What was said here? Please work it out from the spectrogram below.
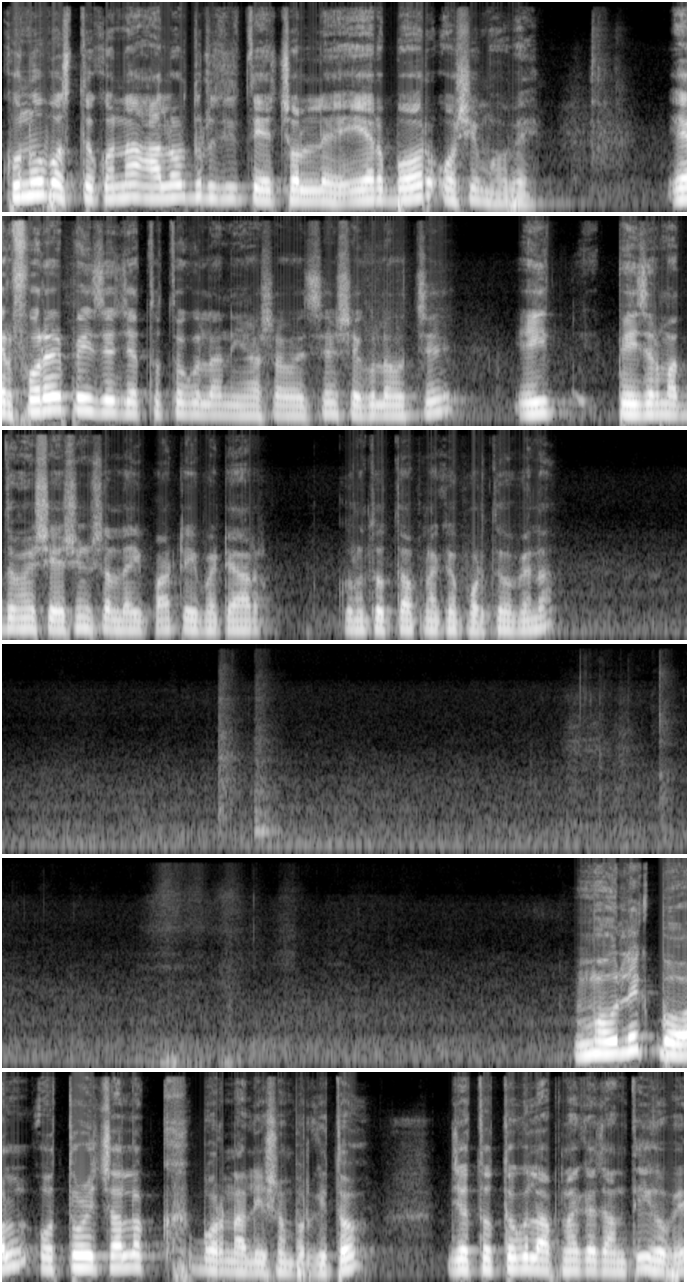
কোনো বস্তু কোনো আলোর দ্রুতিতে চললে এর বর অসীম হবে। এর পরের পেজে যে তথ্যগুলো নিয়ে আসা হয়েছে, সেগুলো হচ্ছে এই পেজের মাধ্যমে শেষ ইনশাল্লাহ এই পাঠ এই পাঠে আর কোনো তথ্য আপনাকে পড়তে হবে না। মৌলিক বল ও পরিচালক বর্ণালী সম্পর্কিত যে তথ্যগুলো আপনাকে জানতেই হবে,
